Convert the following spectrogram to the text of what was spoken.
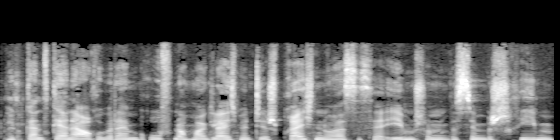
ich würde ganz gerne auch über deinen Beruf nochmal gleich mit dir sprechen. Du hast es ja eben schon ein bisschen beschrieben.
